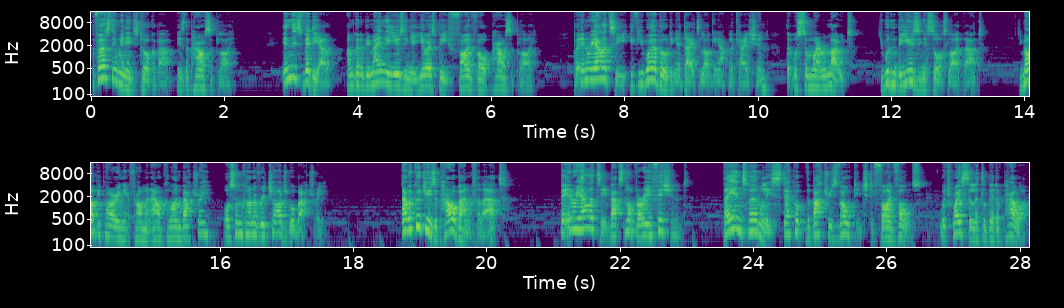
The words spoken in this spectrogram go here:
The first thing we need to talk about is the power supply. In this video, I'm going to be mainly using a USB 5V power supply. But in reality, if you were building a data logging application that was somewhere remote, you wouldn't be using a source like that. You might be powering it from an alkaline battery or some kind of rechargeable battery. Now we could use a power bank for that, but in reality that's not very efficient. They internally step up the battery's voltage to 5 volts, which wastes a little bit of power,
